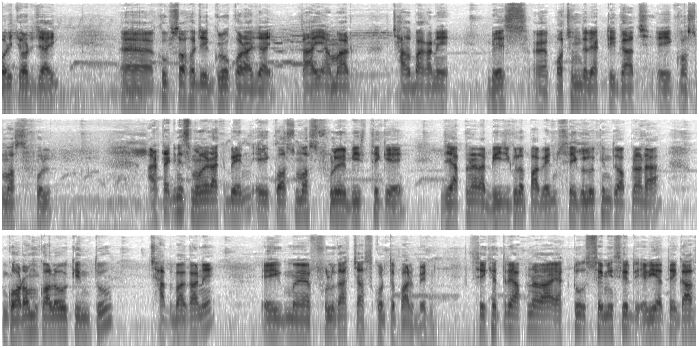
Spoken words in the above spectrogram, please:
পরিচর্যায় খুব সহজে গ্রো করা যায়। তাই আমার ছাদ বাগানে বেশ পছন্দের একটি গাছ এই কসমস ফুল। আরেকটা জিনিস মনে রাখবেন, এই কসমস ফুলের বীজ থেকে যে আপনারা বীজগুলো পাবেন, সেগুলো কিন্তু আপনারা গরমকালেও কিন্তু ছাদ বাগানে এই ফুল গাছ চাষ করতে পারবেন। সেক্ষেত্রে আপনারা একটু সেমিসেড এরিয়াতে গাছ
